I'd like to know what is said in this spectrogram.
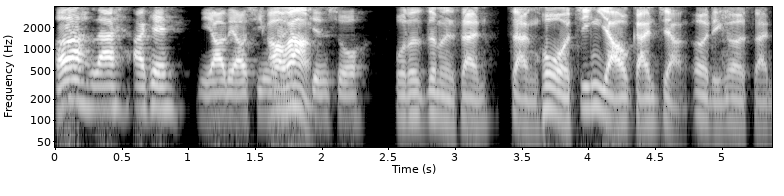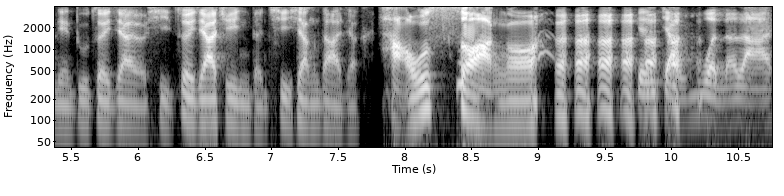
好了，来阿 Ken，你要聊新闻，好先说。博德之门三斩获金摇杆奖，二零二三年度最佳游戏、最佳剧情等气象大奖，好爽哦！跟你讲稳了啦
